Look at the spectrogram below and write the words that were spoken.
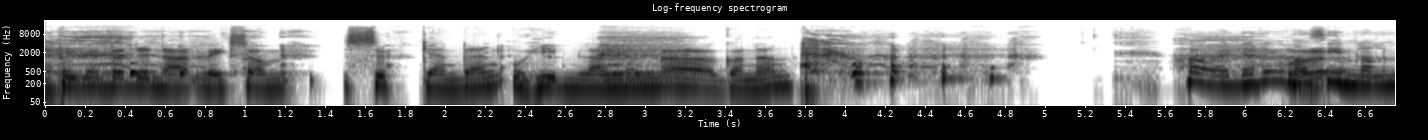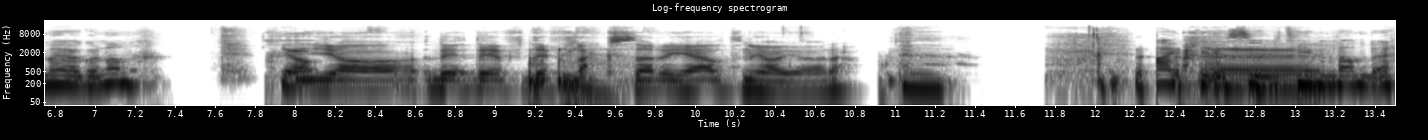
på grund av dina liksom suckanden och himlanden med ögonen. Hörde du hans himlande med ögonen? Ja. Ja, det, det, det flaxar rejält när jag gör det. Aggressivt Eh, himlande.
